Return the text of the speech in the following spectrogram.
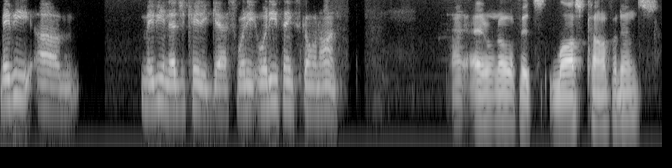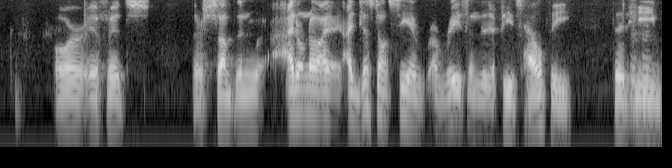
Maybe um, maybe an educated guess. What do you what do you think's going on? I, I don't know if it's lost confidence or if it's there's something I don't know. I, I just don't see a, a reason that if he's healthy that mm-hmm. he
